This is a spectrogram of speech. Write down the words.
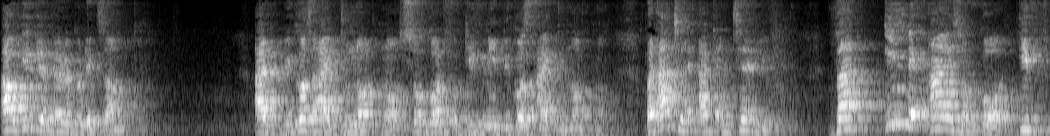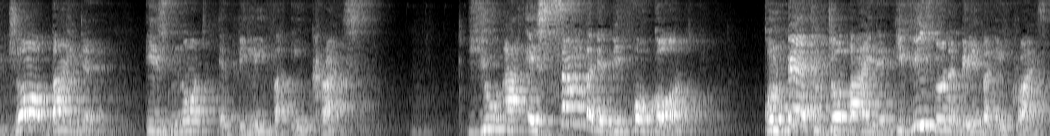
I'll give you a very good example. I, because I do not know. So God forgive me because I do not know. But actually, I can tell you that in the eyes of God, if Joe Biden is not a believer in Christ, you are a somebody before God compared to Joe Biden if he's not a believer in Christ,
